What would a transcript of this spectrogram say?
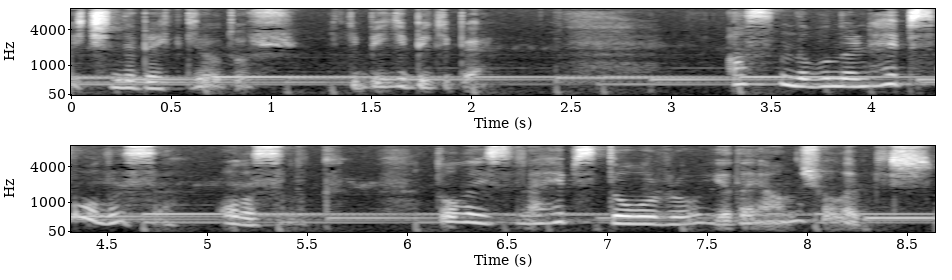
içinde bekliyordur gibi gibi gibi. Aslında bunların hepsi olası, olasılık. Dolayısıyla hepsi doğru ya da yanlış olabilir.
